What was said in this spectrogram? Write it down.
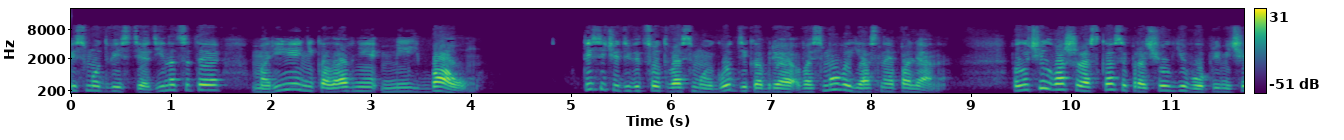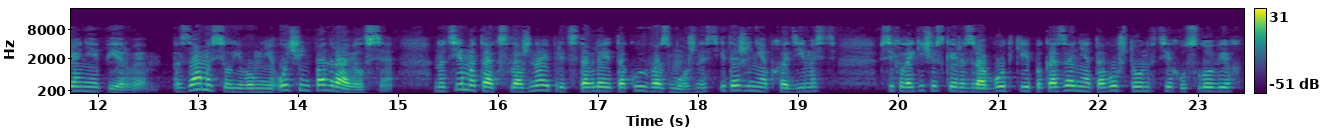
Письмо 211 Марии Николаевне Мейбаум. 1908 год, декабря 8 Ясная Поляна. Получил ваш рассказ и прочел его, примечание первое. Замысел его мне очень понравился, но тема так сложна и представляет такую возможность и даже необходимость психологической разработки и показания того, что он в тех условиях,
